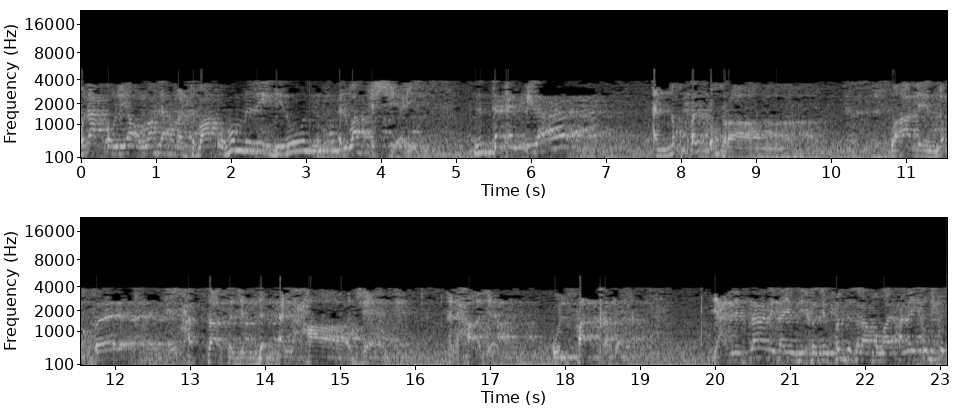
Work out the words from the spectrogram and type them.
هناك أولياء الله لهم ارتباط وهم اللي يديرون الوضع الشيعي. ننتقل إلى النقطة الأخرى. وهذه النقطة حساسة جدا الحاجة الحاجة والفقر. يعني الإنسان إذا يخرج الحجه سلام الله عليه يكون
